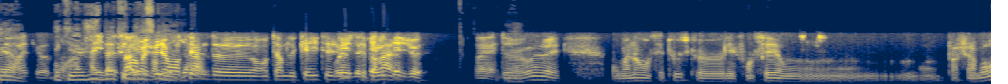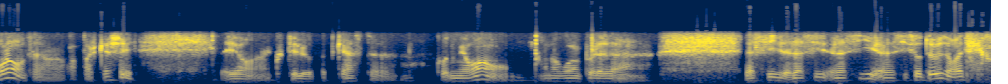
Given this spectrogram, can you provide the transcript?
clair. vrai que, Et bon, qu'il a juste a fait Non, mais je veux dire en termes de en termes de qualité de jeu, Oui, de c'est pas mal. qualité de jeu. Ouais. De, ouais, ouais. Bon, maintenant, on sait tous que les Français ont, ont pas fait un bon Roland, ça, on va pas le cacher. D'ailleurs, écoutez le podcast euh, cours numéro 1, on, on en voit un peu la, la, la, scie, la, scie, la, scie, la scie sauteuse, on va dire.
